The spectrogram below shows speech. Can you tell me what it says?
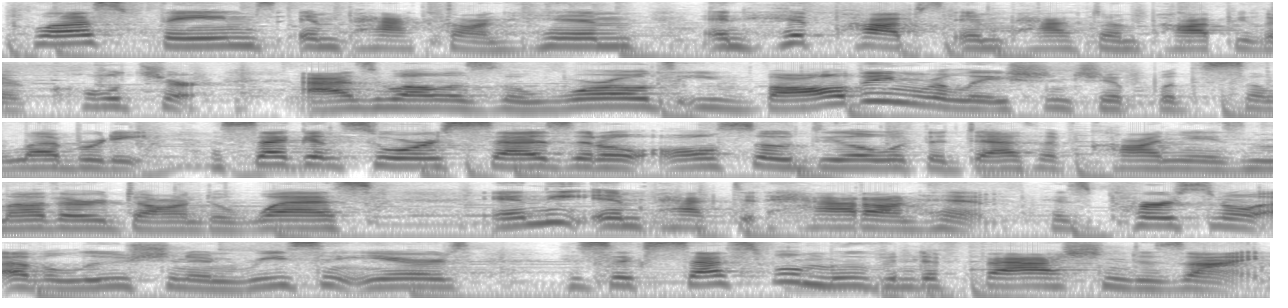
plus fame's impact on him and hip hop's impact on popular culture, as well as the world's evolving relationship with celebrity. A second source says it'll also deal with the death of Kanye's mother, Donda West, and the impact it had on him, his personal evolution in recent years, his successful move into fashion design,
